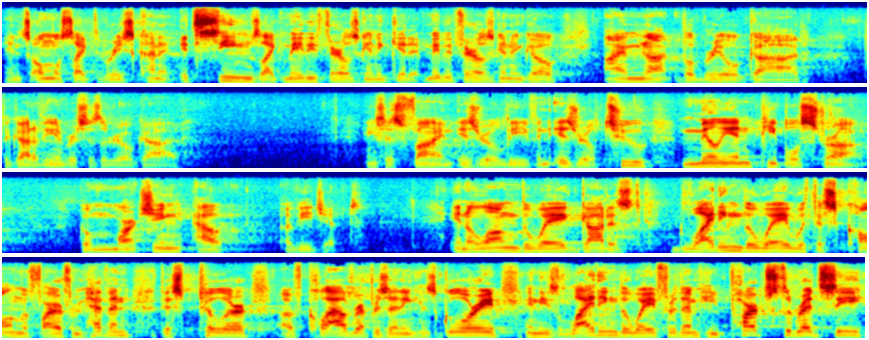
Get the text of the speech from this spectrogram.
And it's almost like where he's kind of, it seems like maybe Pharaoh's going to get it. Maybe Pharaoh's going to go, I'm not the real God. The God of the universe is the real God. And he says, Fine, Israel, leave. And Israel, two million people strong, go marching out of Egypt. And along the way, God is lighting the way with this column of fire from heaven, this pillar of cloud representing his glory, and he's lighting the way for them. He parts the Red Sea.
